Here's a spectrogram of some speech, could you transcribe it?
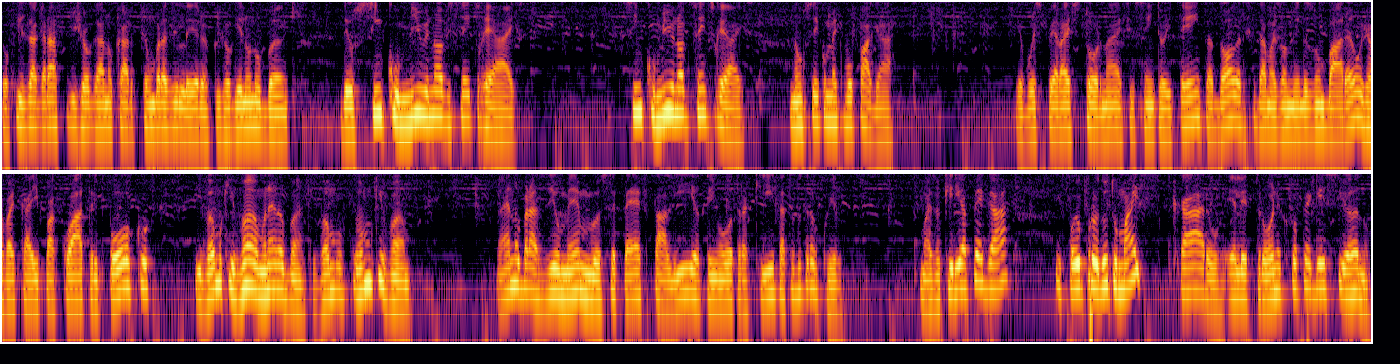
Eu fiz a graça de jogar no cartão brasileiro, que eu joguei no Nubank. Deu 5.900 reais. 5.900 reais. Não sei como é que vou pagar. Eu vou esperar estornar esses 180 dólares, que dá mais ou menos um barão, já vai cair para 4 e pouco. E vamos que vamos, né, no banco? Vamos, vamos que vamos. Não é no Brasil mesmo, meu CPF tá ali, eu tenho outro aqui, tá tudo tranquilo. Mas eu queria pegar e foi o produto mais caro eletrônico que eu peguei esse ano,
